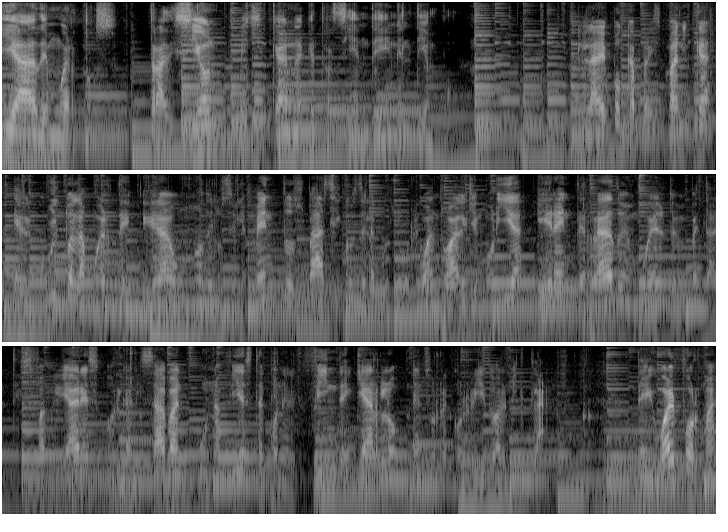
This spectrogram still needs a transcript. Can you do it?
Día de Muertos, tradición mexicana que trasciende en el tiempo. En la época prehispánica, el culto a la muerte era uno de los elementos básicos de la cultura. Cuando alguien moría, era enterrado envuelto en petates. Familiares organizaban una fiesta con el fin de guiarlo en su recorrido al Mictlán. De igual forma,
